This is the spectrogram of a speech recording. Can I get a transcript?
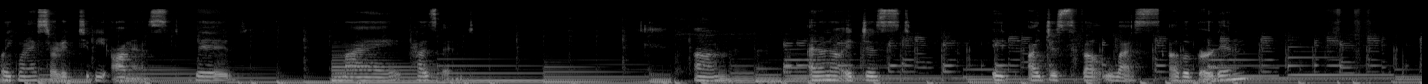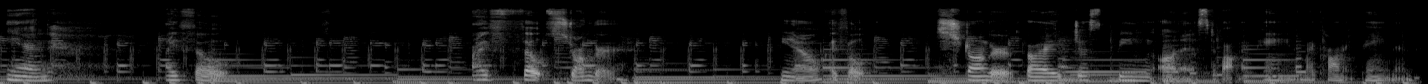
like when I started to be honest with my husband. Um I don't know, it just it I just felt less of a burden. And I felt I felt stronger. You know, I felt stronger by just being honest about my pain, my chronic pain and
